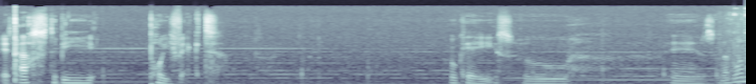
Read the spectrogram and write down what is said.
It has to be perfect. Okay, so here's another one.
